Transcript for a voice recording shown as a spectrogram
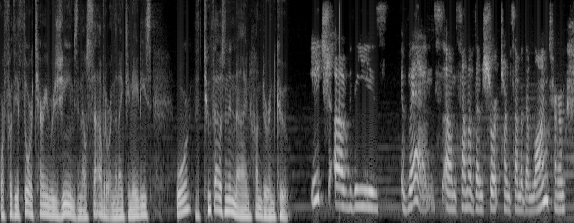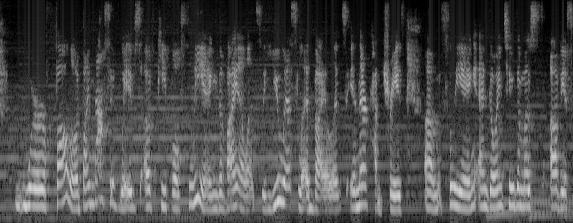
or for the authoritarian regimes in El Salvador in the 1980s, or the 2009 Honduran coup. Each of these events, um, some of them short term, some of them long term, were followed by massive waves of people fleeing the violence, the US led violence in their countries, um, fleeing and going to the most obvious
